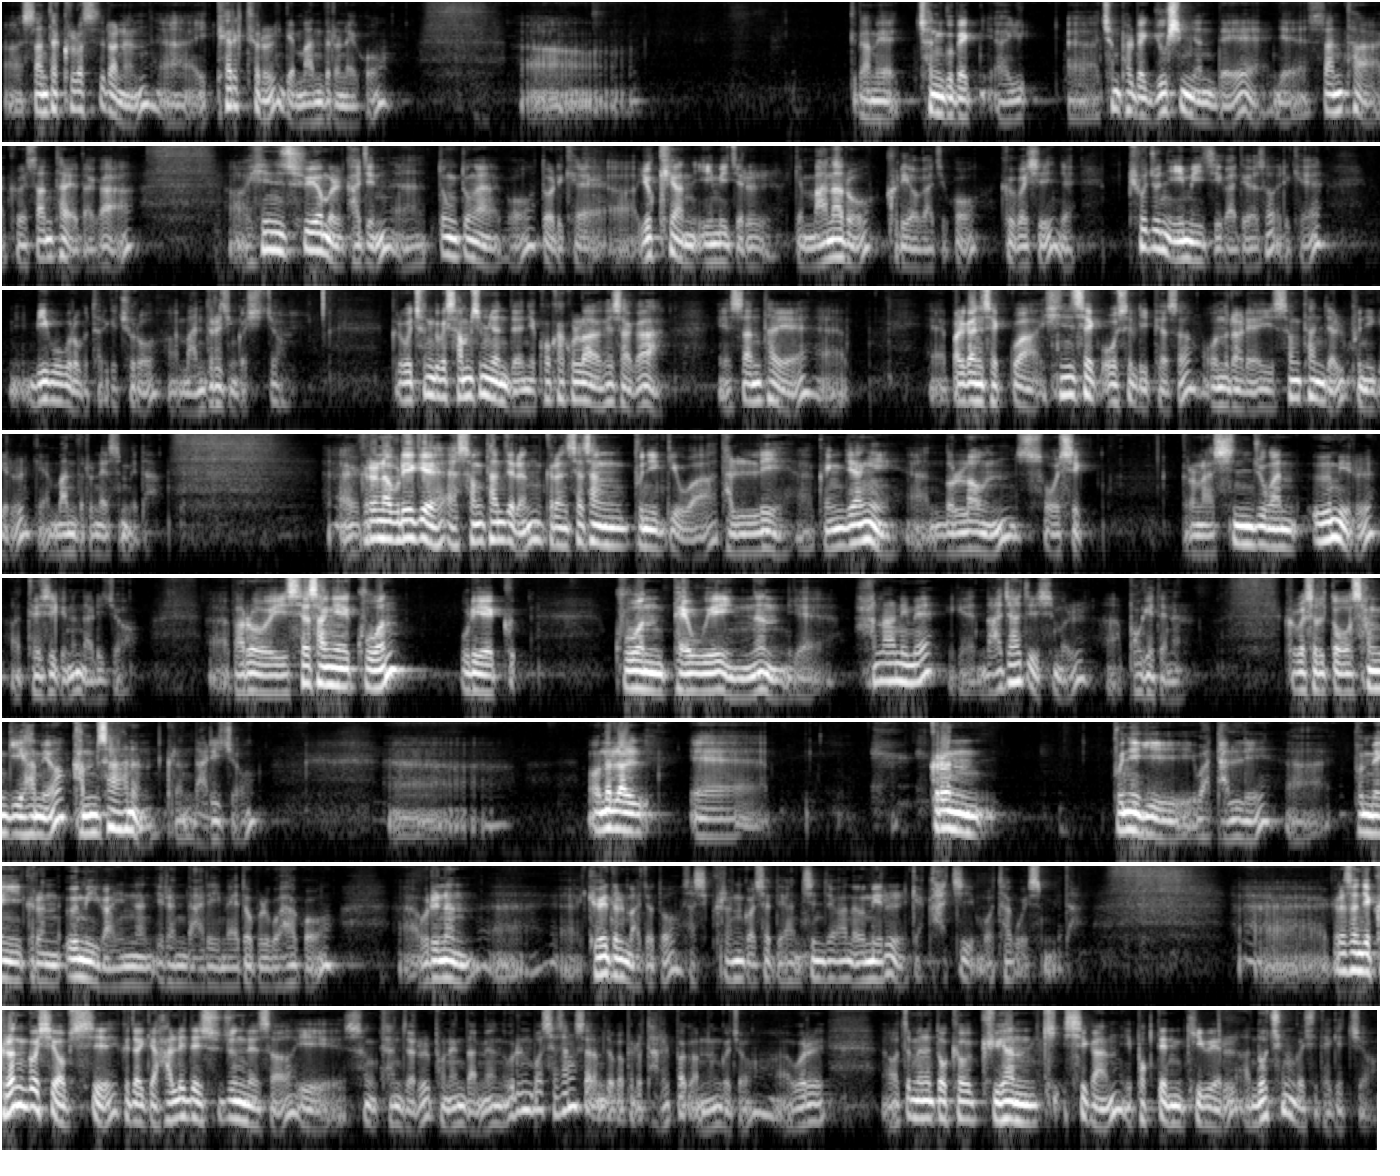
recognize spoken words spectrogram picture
어, 산타클로스라는 아, 이 캐릭터를 만들어내고 어, 그 다음에 1900, 1860년대에 이제 산타 그 산타에다가 어, 흰 수염을 가진 뚱뚱하고 또 이렇게 유쾌한 이미지를 이렇게 만화로 그려가지고 그것이 이제 표준 이미지가 되어서 이렇게 미국으로부터 이렇게 주로 만들어진 것이죠. 그리고 1930년대 코카콜라 회사가 산타의 빨간색과 흰색 옷을 입혀서 오늘날의 이 성탄절 분위기를 만들어냈습니다. 그러나 우리에게 성탄절은 그런 세상 분위기와 달리 굉장히 놀라운 소식, 그러나 신중한 의미를 되새기는 날이죠. 아, 바로 이 세상의 구원, 우리의 그 구원 배후에 있는 하나님의 낮아지심을 아, 보게 되는 그것을 또 상기하며 감사하는 그런 날이죠. 아, 오늘날 예, 그런 분위기와 달리 분명히 그런 의미가 있는 이런 날임에도 불구하고 아, 우리는 아, 교회들마저도 사실 그런 것에 대한 진정한 의미를 이렇게 갖지 못하고 있습니다. 아, 그래서 이제 그런 것이 없이 그저 이렇게 holiday 수준에서 이 성탄절을 보낸다면 우리는 뭐 세상 사람들과 별로 다를 바가 없는 거죠. 우리 어쩌면 또 그 귀한 시간, 이 복된 기회를 놓치는 것이 되겠죠.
